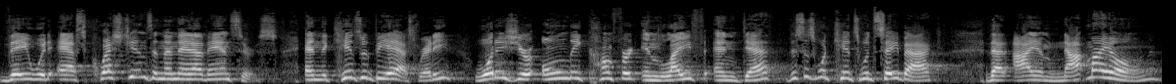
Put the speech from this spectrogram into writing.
they would ask questions and then they'd have answers. And the kids would be asked, ready? What is your only comfort in life and death? This is what kids would say back that I am not my own,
